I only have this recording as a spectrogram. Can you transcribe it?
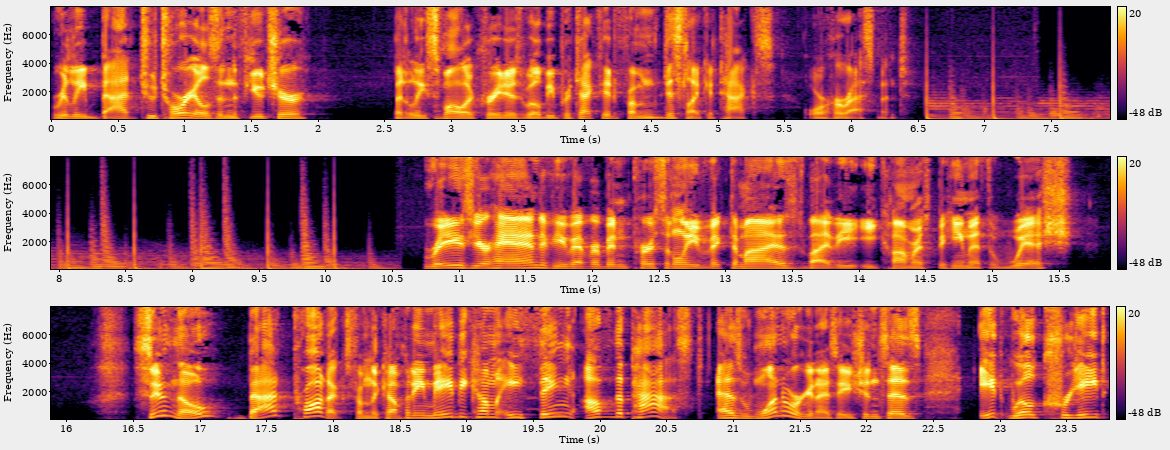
really bad tutorials in the future, but at least smaller creators will be protected from dislike attacks or harassment. Raise your hand if you've ever been personally victimized by the e commerce behemoth Wish. Soon, though, bad products from the company may become a thing of the past, as one organization says it will create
